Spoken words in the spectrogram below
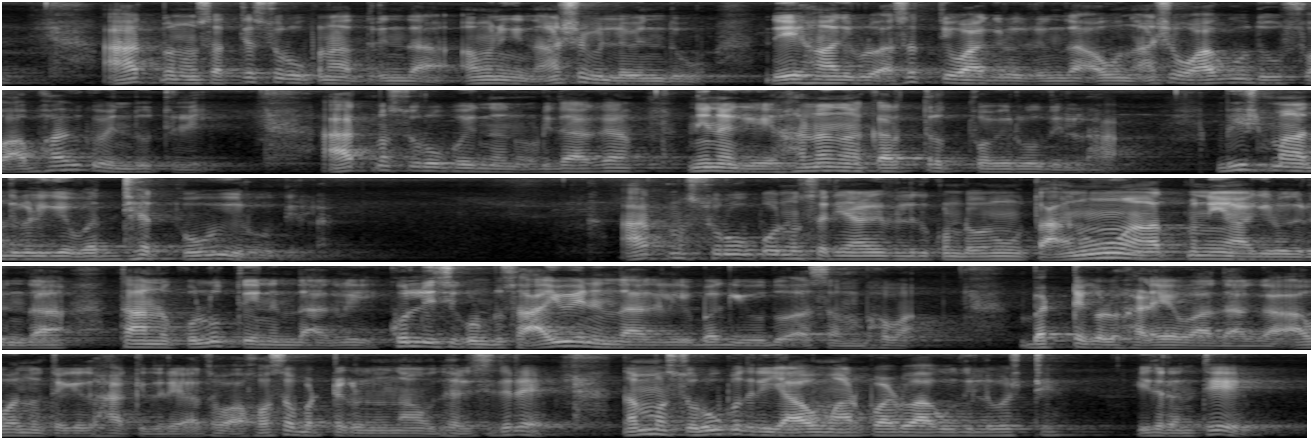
ಆತ್ಮನು ಸತ್ಯಸ್ವರೂಪನಾದ್ದರಿಂದ ಅವನಿಗೆ ನಾಶವಿಲ್ಲವೆಂದು, ದೇಹಾದಿಗಳು ಅಸತ್ಯವಾಗಿರುವುದರಿಂದ ಅವು ನಾಶವಾಗುವುದು ಸ್ವಾಭಾವಿಕವೆಂದು ತಿಳಿ. ಆತ್ಮಸ್ವರೂಪದಿಂದ ನೋಡಿದಾಗ ನಿನಗೆ ಹನನ ಕರ್ತೃತ್ವವಿರುವುದಿಲ್ಲ, ಭೀಷ್ಮಾದಿಗಳಿಗೆ ವಧ್ಯತ್ವವೂ ಇರುವುದಿಲ್ಲ. ಆತ್ಮಸ್ವರೂಪವನ್ನು ಸರಿಯಾಗಿ ತಿಳಿದುಕೊಂಡವನು ತಾನೂ ಆತ್ಮನೇ ಆಗಿರುವುದರಿಂದ ತಾನು ಕೊಲ್ಲುತ್ತೇನೆಂದಾಗಲಿ, ಕೊಲ್ಲಿಸಿಕೊಂಡು ಸಾಯುವೇನೆಂದಾಗಲಿ ಬಗೆಯುವುದು ಅಸಂಭವ. ಬಟ್ಟೆಗಳು ಹಳೆಯವಾದಾಗ ಅವನ್ನು ತೆಗೆದು ಹಾಕಿದರೆ ಅಥವಾ ಹೊಸ ಬಟ್ಟೆಗಳನ್ನು ನಾವು ಧರಿಸಿದರೆ ನಮ್ಮ ಸ್ವರೂಪದಲ್ಲಿ ಯಾವ ಮಾರ್ಪಾಡು ಆಗುವುದಿಲ್ಲವಷ್ಟೇ? ಇದರಂತೆ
